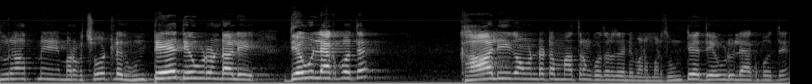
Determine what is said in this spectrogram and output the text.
దురాత్మే. మరొక చోట్లేదు ఉంటే దేవుడు ఉండాలి. దేవుడు లేకపోతే ఖాళీగా ఉండటం మాత్రం కుదరదండి మన మనసు. ఉంటే దేవుడు లేకపోతే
